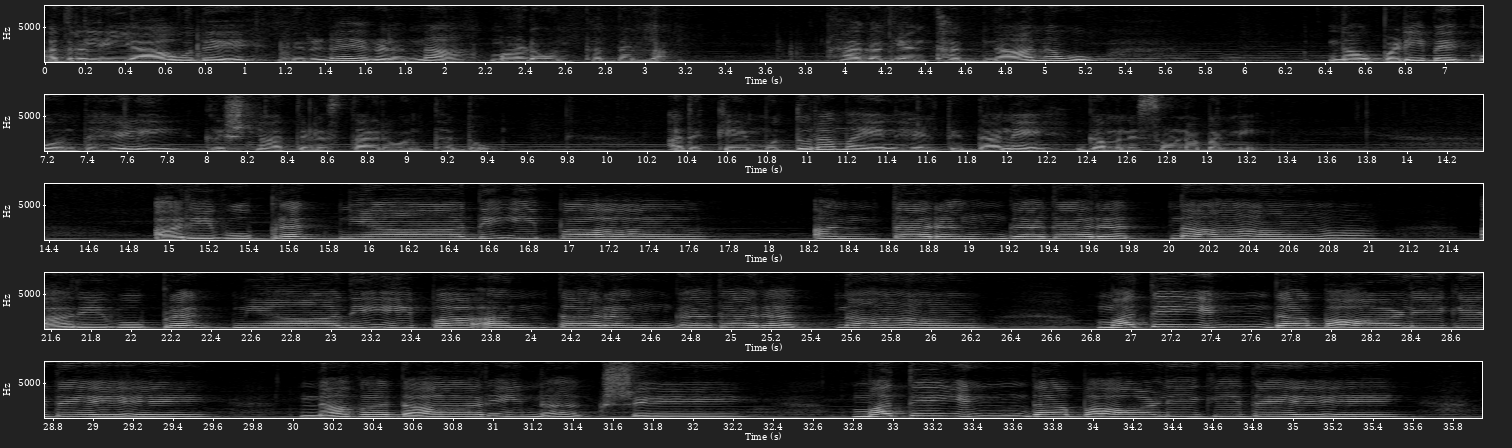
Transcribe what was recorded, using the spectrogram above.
ಅದರಲ್ಲಿ ಯಾವುದೇ ನಿರ್ಣಯಗಳನ್ನು ಮಾಡುವಂಥದ್ದಲ್ಲ. ಹಾಗಾಗಿ ಅಂಥ ಜ್ಞಾನವು ನಾವು ಪಡಿಬೇಕು ಅಂತ ಹೇಳಿ ಕೃಷ್ಣ ತಿಳಿಸ್ತಾ ಇರುವಂಥದ್ದು. ಅದಕ್ಕೆ ಮುದ್ದುರಾಮ ಏನು ಹೇಳ್ತಿದ್ದಾನೆ? ಗಮನಿಸೋಣ ಬನ್ನಿ. ಅರಿವು ಪ್ರಜ್ಞಾದೀಪ ಅಂತರಂಗದ ರತ್ನ. ಅರಿವು ಪ್ರಜ್ಞಾದೀಪ ಅಂತರಂಗದ ರತ್ನ. ಮತಿಯಿಂದ ಬಾಳಿಗಿದೆ ನವದಾರಿ ನಕ್ಷೆ. ಮತಿಯಿಂದ ಬಾಳಿಗಿದೆ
